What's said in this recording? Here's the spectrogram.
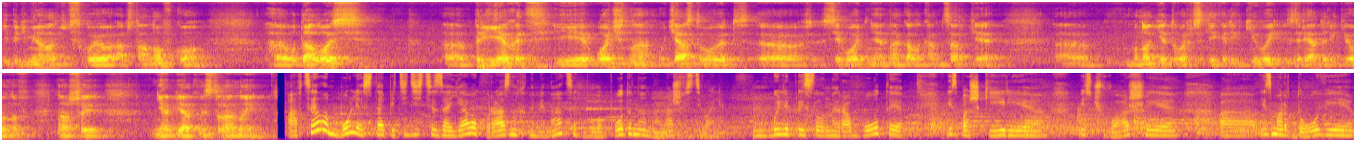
эпидемиологическую обстановку, э, удалось э, приехать и очно участвуют э, сегодня на галоконцерте многие творческие коллективы из ряда регионов нашей необъятной страны. А в целом более 150 заявок в разных номинациях было подано на наш фестиваль. Были присланы работы из Башкирии, из Чувашии, а, из Мордовии,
